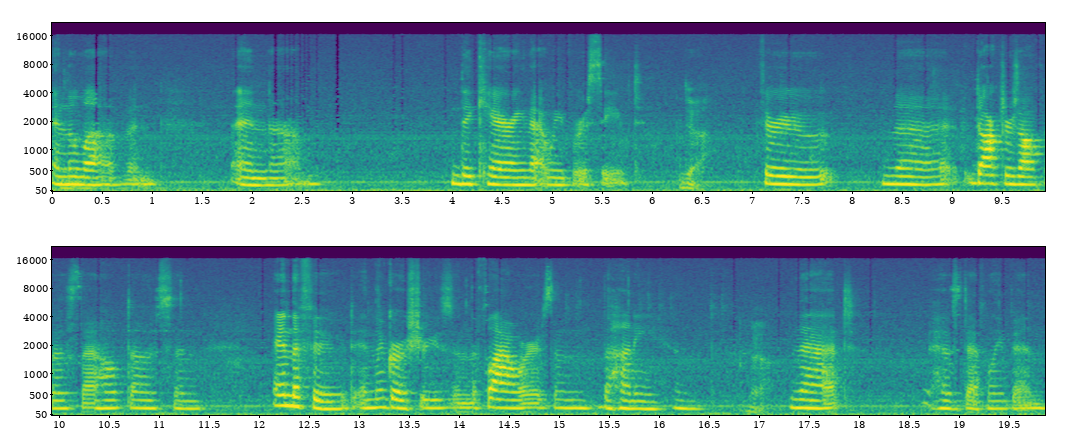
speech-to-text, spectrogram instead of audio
and the love, and and um, the caring that we've received Yeah. through the doctor's office that helped us, and and the food, and the groceries, and the flowers, and the honey, and Yeah. that has definitely been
